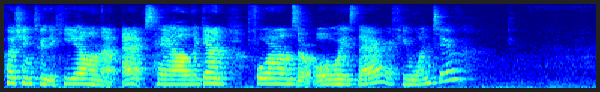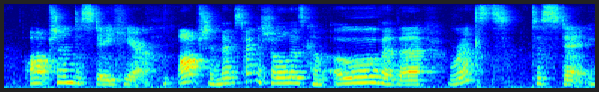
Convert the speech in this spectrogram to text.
pushing through the heel on that exhale. And again, forearms are always there if you want to. Option to stay here. Option, next time the shoulders come over the wrists to stay.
